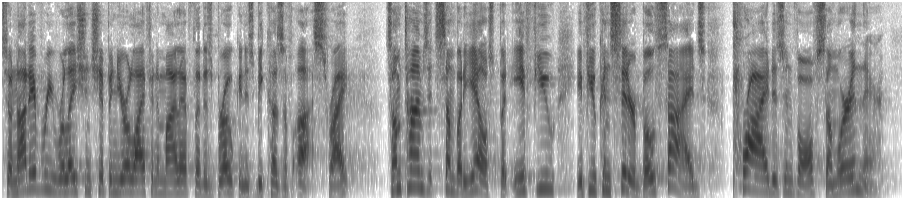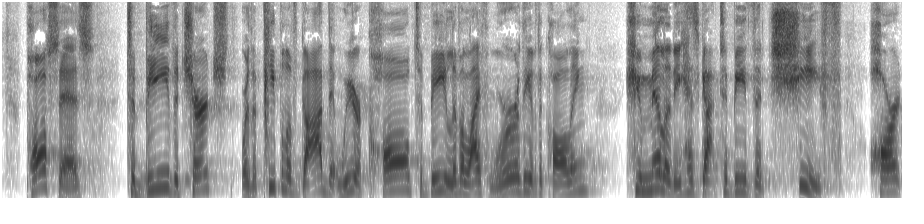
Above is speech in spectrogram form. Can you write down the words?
So not every relationship in your life and in my life that is broken is because of us, right? Sometimes it's somebody else, but if you if you consider both sides, pride is involved somewhere in there. Paul says, to be the church or the people of God that we are called to be, live a life worthy of the calling, humility has got to be the chief heart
